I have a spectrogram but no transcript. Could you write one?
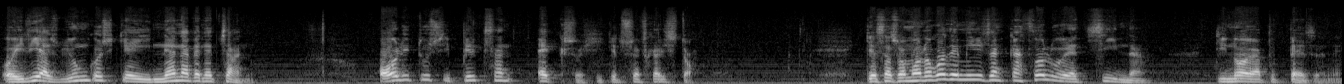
ο Ηλίας Λιούγκος και η Νένα Βενετσάνου. Όλοι τους υπήρξαν έξοχοι και τους ευχαριστώ. Και σας ομολογώ δεν μύριζαν καθόλου ρετσίνα την ώρα που παίζανε.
